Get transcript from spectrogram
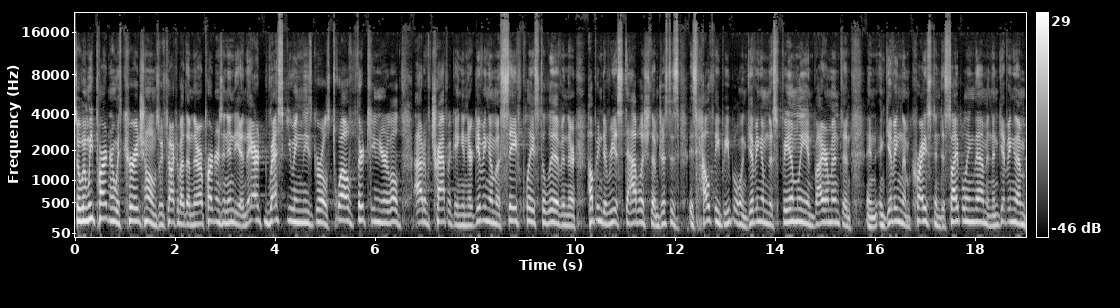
So when we partner with Courage Homes, we've talked about them, they're our partners in India, and they are rescuing these girls, 12, 13 year old, out of trafficking, and they're giving them a safe place to live, and they're helping to reestablish them just as, as healthy people and giving them this family environment and, and, and giving them Christ and discipling them, and then giving them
